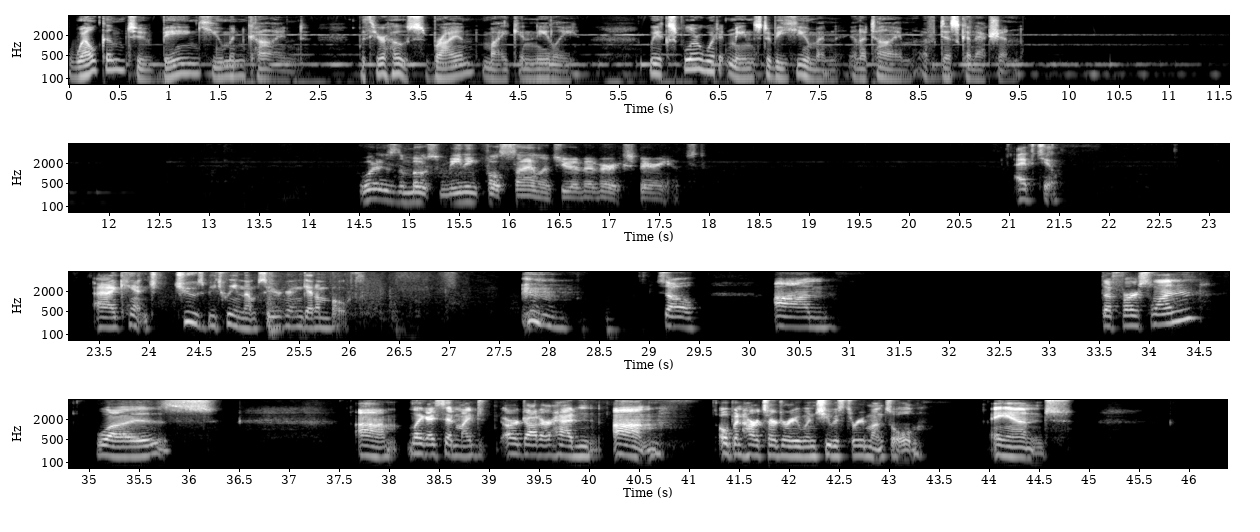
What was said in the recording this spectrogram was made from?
Welcome to Being Humankind with your hosts Brian, Mike, and Neely. We explore what it means to be human in a time of disconnection. What is the most meaningful silence you have ever experienced? I have two. I can't choose between them, so you're going to get them both. so, um, the first one was, um, like I said, my our daughter had um open heart surgery when she was three months old, and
